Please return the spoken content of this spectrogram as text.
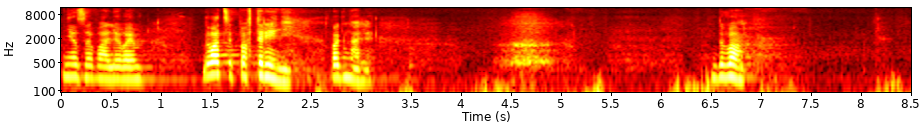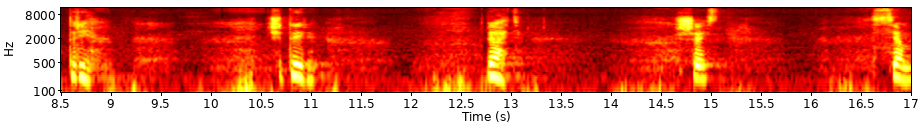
не заваливаем. 20 повторений. Погнали. Два, три, четыре, пять, шесть, семь,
